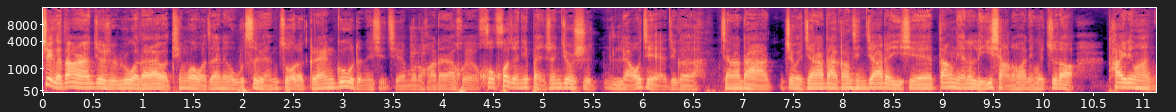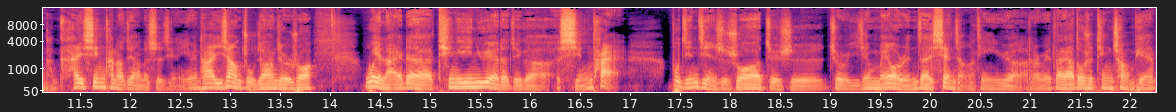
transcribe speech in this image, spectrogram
这个当然就是，如果大家有听过我在那个无次元做的 Glenn Gould 那些节目的话，大家会或或者你本身就是了解这个加拿大这位加拿大钢琴家的一些当年的理想的话，你会知道他一定会很开心看到这样的事情，因为他一向主张就是说，未来的听音乐的这个形态不仅仅是说就是就是已经没有人在现场听音乐了，认为大家都是听唱片，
